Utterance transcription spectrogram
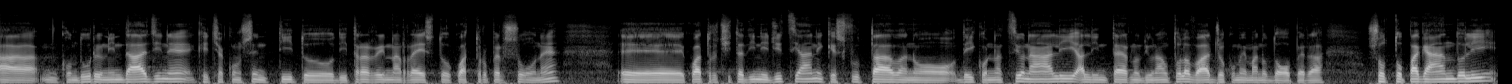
mm, condurre un'indagine che ci ha consentito di trarre in arresto quattro persone, eh, quattro cittadini egiziani che sfruttavano dei connazionali all'interno di un autolavaggio come manodopera, sottopagandoli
